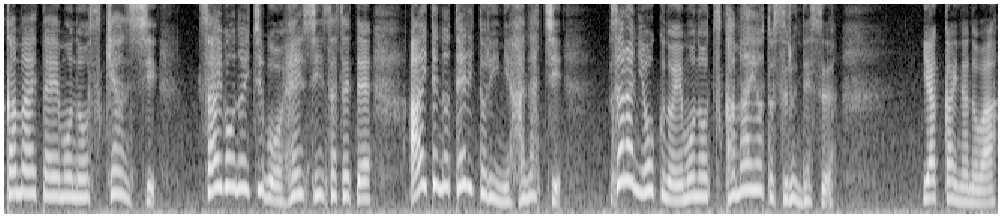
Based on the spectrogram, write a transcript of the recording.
捕まえた獲物をスキャンし細胞の一部を変身させて相手のテリトリーに放ちさらに多くの獲物を捕まえようとするんです。厄介なのは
